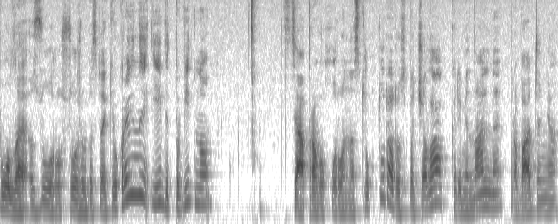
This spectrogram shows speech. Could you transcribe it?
поле зору Служби безпеки України, і відповідно ця правоохоронна структура розпочала кримінальне провадження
